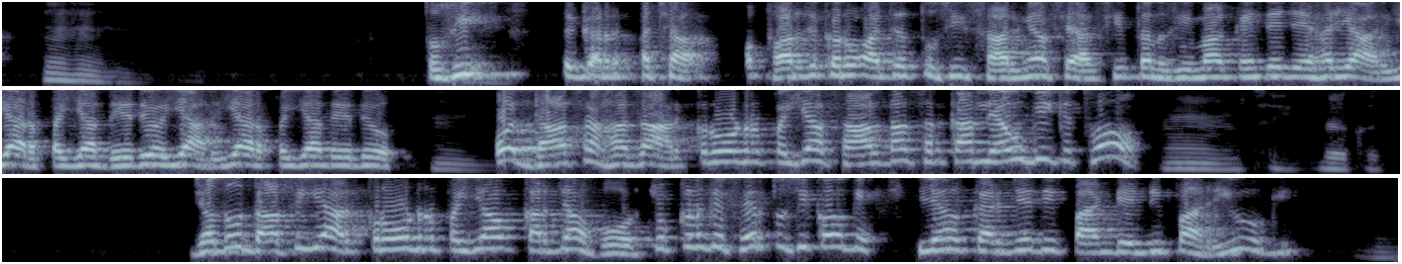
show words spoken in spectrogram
ਆ। ਹੂੰ ਹੂੰ, ਤੁਸੀਂ ਤੇ ਕਰ ਅੱਛਾ ਫਰਜ਼ ਕਰੋ ਅੱਜ ਤੁਸੀਂ ਸਾਰੀਆਂ ਸਿਆਸੀ ਤਨਜ਼ੀਮਾਂ ਕਹਿੰਦੇ ਜੇ ਹਜ਼ਾਰ ਹਜ਼ਾਰ ਰੁਪਈਆ ਦੇ ਦਿਓ ਹਜ਼ਾਰ ਹਜ਼ਾਰ ਰੁਪਈਆ ਦੇ ਦਿਓ। ਉਹ 10000 ਕਰੋੜ ਰੁਪਈਆ ਸਾਲ ਦਾ ਸਰਕਾਰ ਲਿਆਊਗੀ ਕਿੱਥੋਂ? ਹੂੰ ਸਹੀ ਬਿਲਕੁਲ। ਜਦੋਂ 10000 ਕਰੋੜ ਰੁਪਈਆ ਉਹ ਕਰਜ਼ਾ ਹੋਰ ਚੁੱਕਣਗੇ ਫਿਰ ਤੁਸੀਂ ਕਹੋਗੇ ਯਾ ਕਰਜ਼ੇ ਦੀ ਪੰਡ ਇੰਨੀ ਭਾਰੀ ਹੋਗੀ ਹੂੰ,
